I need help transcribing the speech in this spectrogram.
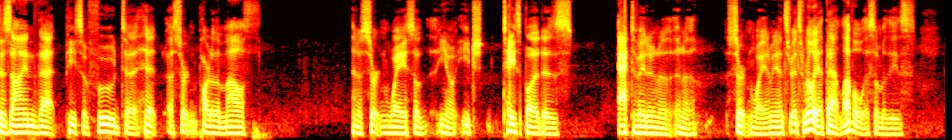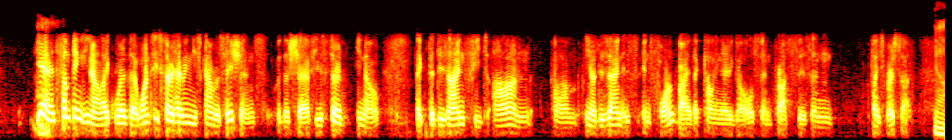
designed that piece of food to hit a certain part of the mouth in a certain way so you know each taste bud is activated in a in a certain way i mean it's it's really at that level with some of these yeah, it's something you know, like where the once you start having these conversations with the chef, you start, you know, like the design feeds on. Um, you know, design is informed by the culinary goals and processes, and vice versa. Yeah.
